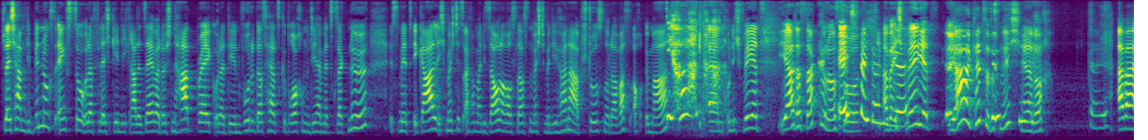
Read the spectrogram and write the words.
Vielleicht haben die Bindungsängste oder vielleicht gehen die gerade selber durch einen Heartbreak oder denen wurde das Herz gebrochen und die haben jetzt gesagt, nö, ist mir jetzt egal, ich möchte jetzt einfach mal die Sau rauslassen, möchte mir die Hörner abstoßen oder was auch immer. Die Hörner? Ähm, und ich will jetzt, ja, das sagt man auch so. Echt? Aber ich will jetzt, ja, kennst du das nicht? Ja, doch. Geil. Aber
